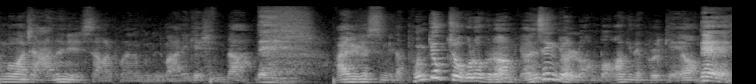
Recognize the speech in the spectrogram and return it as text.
아, 평범하지 않은 일상을 보내는 분들이 많이 계신다. 네. 알겠습니다. 본격적으로 그럼 연생별로 한번 확인해 볼게요. 네.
